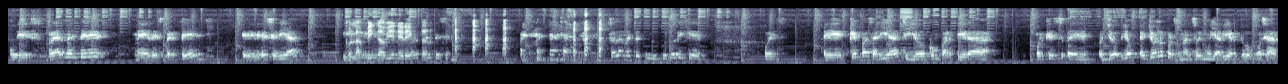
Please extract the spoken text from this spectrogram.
Pues realmente me desperté eh, ese día. Con la pinga bien erecta. Solamente se, me ocurrió, dije, pues, eh, ¿qué pasaría si yo compartiera porque eh, yo, yo, yo en lo personal soy muy abierto, o sea,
